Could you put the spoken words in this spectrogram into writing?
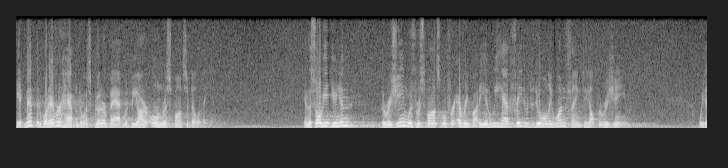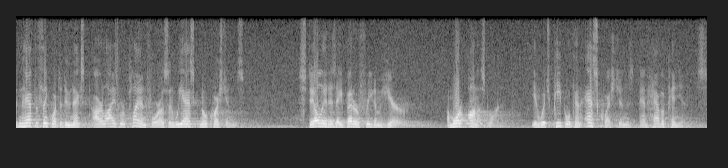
It meant that whatever happened to us, good or bad, would be our own responsibility. In the Soviet Union, the regime was responsible for everybody, and we had freedom to do only one thing to help the regime. We didn't have to think what to do next. Our lives were planned for us, and we asked no questions. Still, it is a better freedom here, a more honest one, in which people can ask questions and have opinions.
